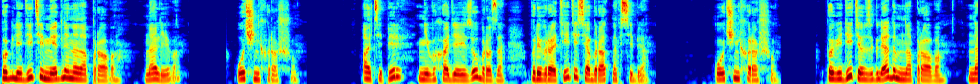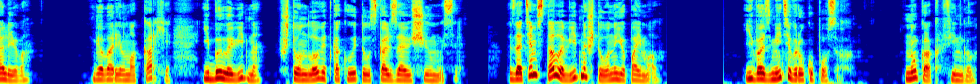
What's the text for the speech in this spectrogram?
Поглядите медленно направо, налево. Очень хорошо. А теперь, не выходя из образа, превратитесь обратно в себя. Очень хорошо. Поведите взглядом направо, налево. Говорил Маккархи, и было видно, что он ловит какую-то ускользающую мысль. Затем стало видно, что он ее поймал. И возьмите в руку посох. Ну как, Фингал,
